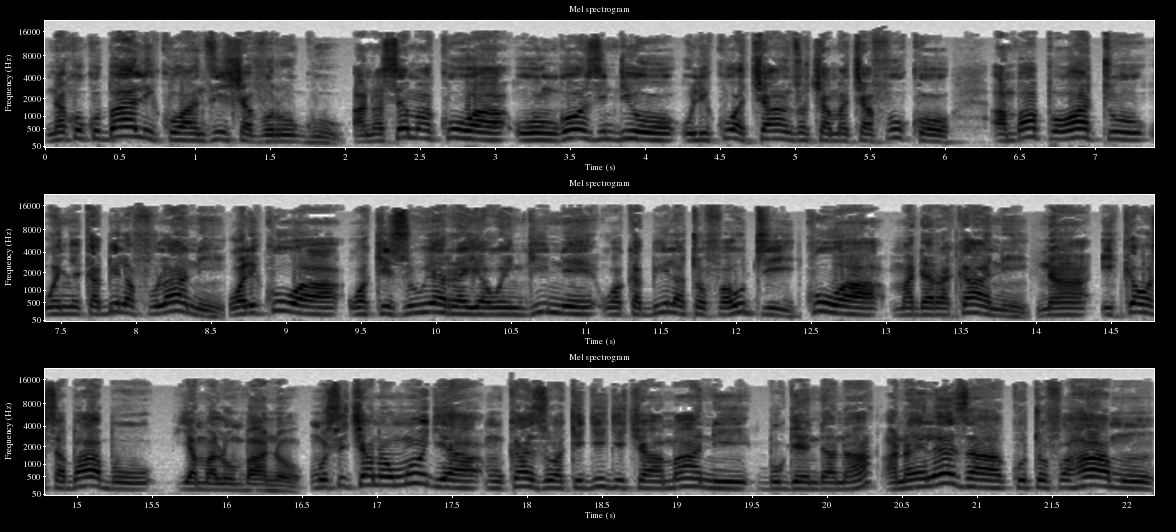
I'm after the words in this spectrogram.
na kukubali kuanzisha vurugu. Anasema kuwa uongozi ndio ulikuwa chanzo cha machafuko ambapo watu wenye kabila fulani walikuwa wakizuia raia wengine wa kabila tofauti kuwa madarakani na ikawa sababu ya malumbano. Msichana mmoja mkazi wa kijiji cha Amani Bugendana anaeleza kutofahamu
